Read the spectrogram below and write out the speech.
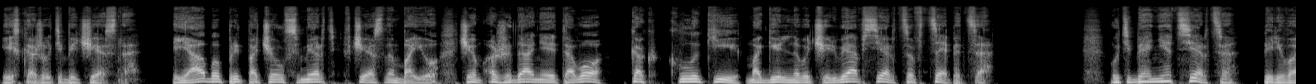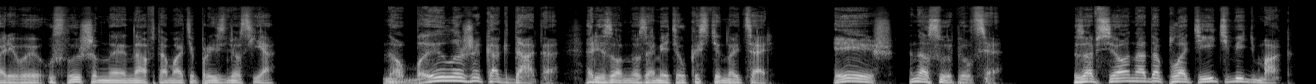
И скажу тебе честно, я бы предпочел смерть в честном бою, чем ожидание того, как клыки могильного червя в сердце вцепятся. «У тебя нет сердца», — переваривая услышанное на автомате, произнес я. «Но было же когда-то», — резонно заметил костяной царь. «Ишь, насупился. За все надо платить, ведьмак,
